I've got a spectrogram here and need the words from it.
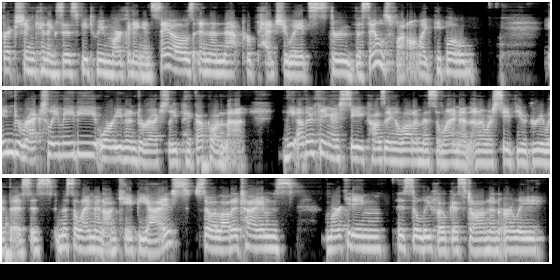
friction can exist between marketing and sales, and then that perpetuates through the sales funnel. Like people indirectly, maybe, or even directly pick up on that. The other thing I see causing a lot of misalignment, and I want to see if you agree with this, is misalignment on KPIs. So a lot of times, marketing is solely focused on an early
